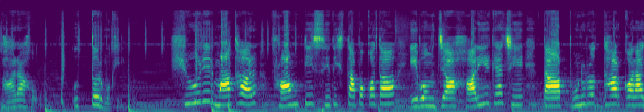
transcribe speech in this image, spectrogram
ভারাহ উত্তরমুখী। শুয়োরের মাথার ফ্রমটি স্থিতিস্থাপকতা এবং যা হারিয়ে গেছে তা পুনরুদ্ধার করার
